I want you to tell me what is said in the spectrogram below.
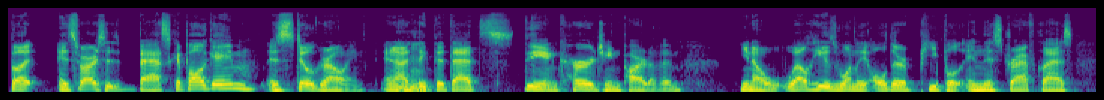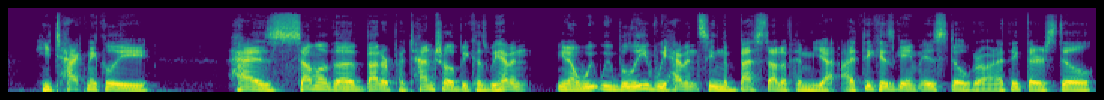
but as far as his basketball game is still growing, and I mm-hmm. think that that's the encouraging part of him. You know, while he is one of the older people in this draft class, he technically has some of the better potential because we haven't, you know, we, we believe we haven't seen the best out of him yet. I think his game is still growing. I think there's still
